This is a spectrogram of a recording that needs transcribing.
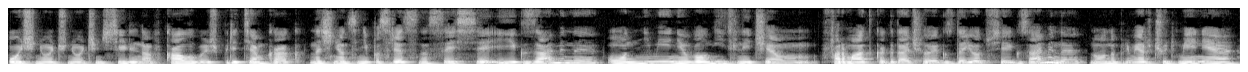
очень-очень-очень сильно вкалываешь перед тем, как начнется непосредственно сессия и экзамены. Он не менее волнительный, чем формат, когда человек сдает все экзамены, но, например, чуть менее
